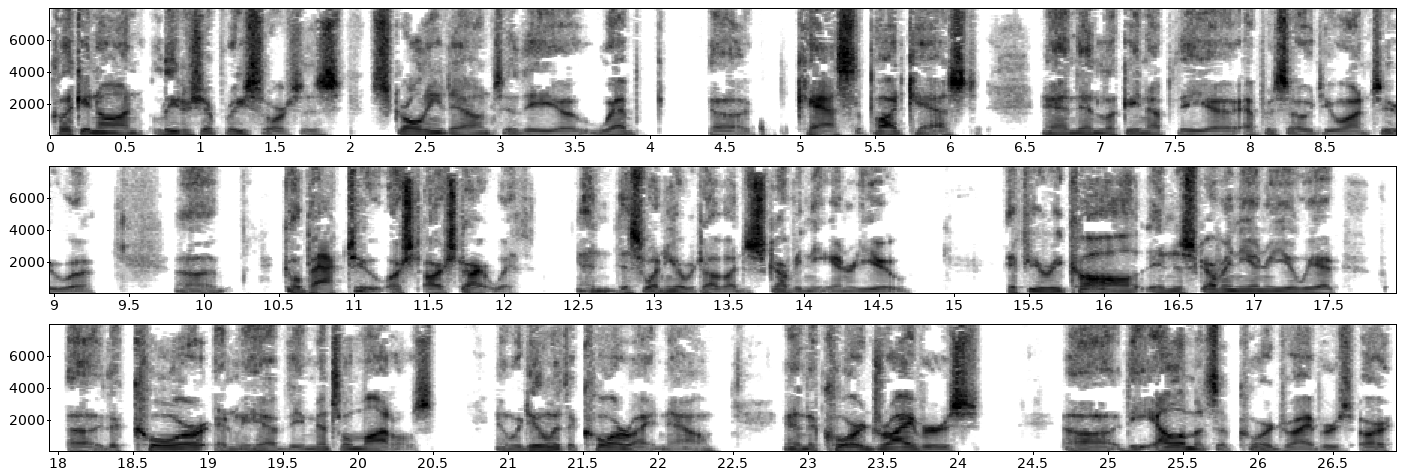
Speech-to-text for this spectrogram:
clicking on leadership resources, scrolling down to the uh, web uh, cast, the podcast, and then looking up the uh, episode you want to uh, uh, go back to or, or start with. And this one here, we're talking about discovering the inner you. If you recall, in discovering the inner you, we have uh, the core and we have the mental models, and we're dealing with the core right now. And the core drivers, uh, the elements of core drivers are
